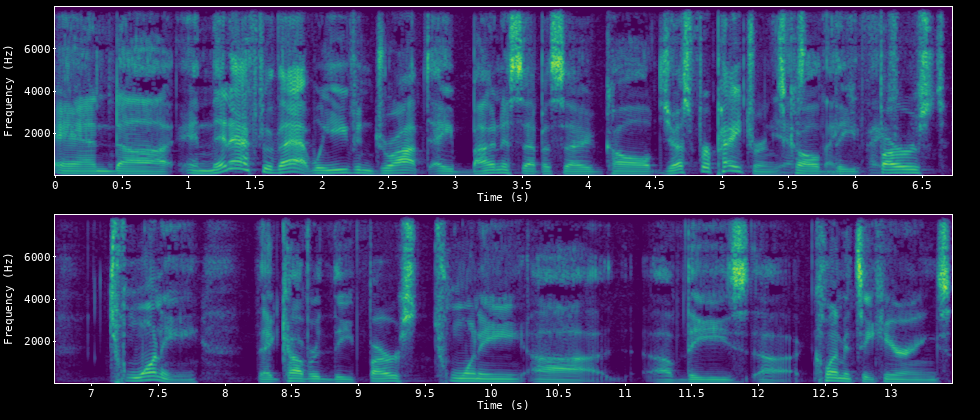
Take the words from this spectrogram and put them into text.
and uh, and then after that, we even dropped a bonus episode called just for patrons, Yes, called the you, patrons. first twenty. That covered the first twenty uh, of these uh, clemency hearings.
